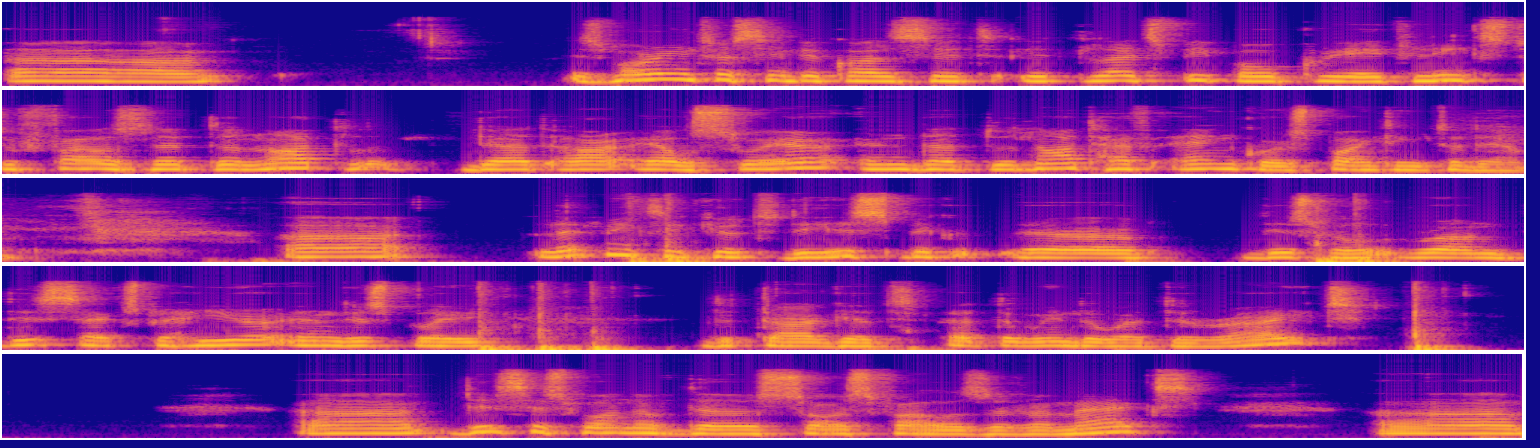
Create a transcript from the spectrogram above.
uh, is more interesting because it, it lets people create links to files that do not that are elsewhere and that do not have anchors pointing to them. Uh, let me execute this. Uh, this will run this extra here and display the target at the window at the right. Uh, this is one of the source files of Emacs. Uh,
